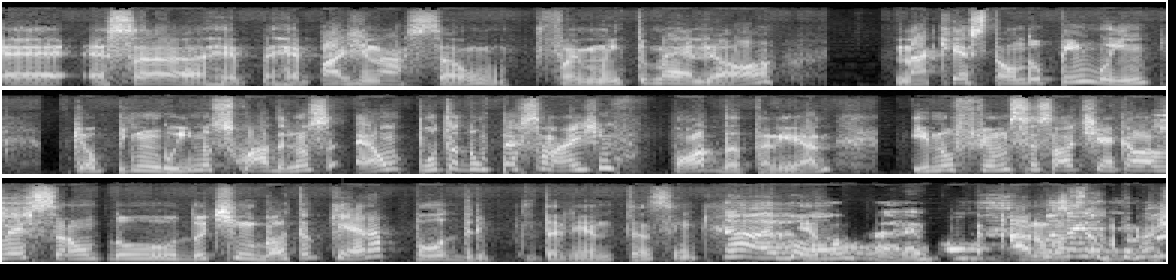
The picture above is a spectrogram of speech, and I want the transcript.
é, essa re- repaginação foi muito melhor na questão do Pinguim. Porque o Pinguim nos quadrinhos é um puta de um personagem foda, tá ligado? E no filme você só tinha aquela versão do, do Tim Burton que era podre, tá ligado? Então, assim, Não, é bom, cara, é bom. ah, não Mas gosto, o problema,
